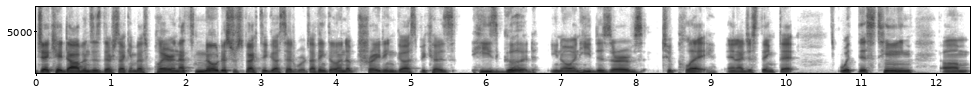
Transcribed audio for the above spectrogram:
J.K. Dobbins is their second best player, and that's no disrespect to Gus Edwards. I think they'll end up trading Gus because he's good, you know, and he deserves to play. And I just think that with this team, um,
